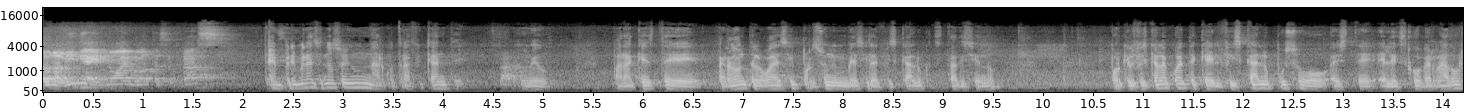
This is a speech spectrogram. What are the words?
línea y no hay vueltas atrás. En primera, si no soy un narcotraficante, amigo, para que este, perdón, te lo voy a decir porque es un imbécil el fiscal lo que te está diciendo, porque el fiscal, acuérdate que el fiscal lo puso este, el exgobernador.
